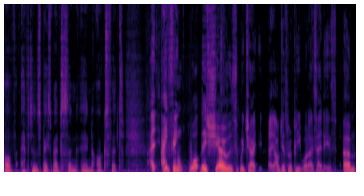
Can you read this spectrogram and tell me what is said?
of Evidence Based Medicine in Oxford. I, I, think what this shows, which I, I'll just repeat what I said, is um,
